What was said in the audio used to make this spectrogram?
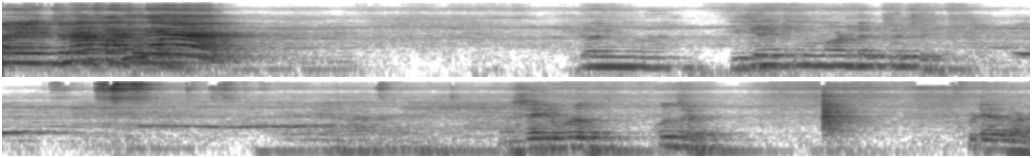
ನಾ ಜನ ನಾವಲ್ಲ ಇದ್ಯಾಕೆ ಹಿಂಗೆ ಮಾಡ್ಲತ್ತೈತಿ ಸರಿ ಬಿಡು ಕುಂದ್ರು ಕುಡಿಯೋದು ಬೇಡ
